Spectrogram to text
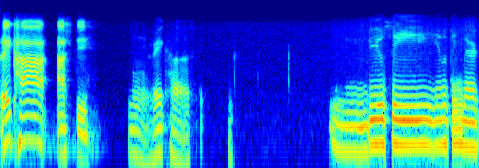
rekha asti. Mm, rekha asti. Mm, do you see anything that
